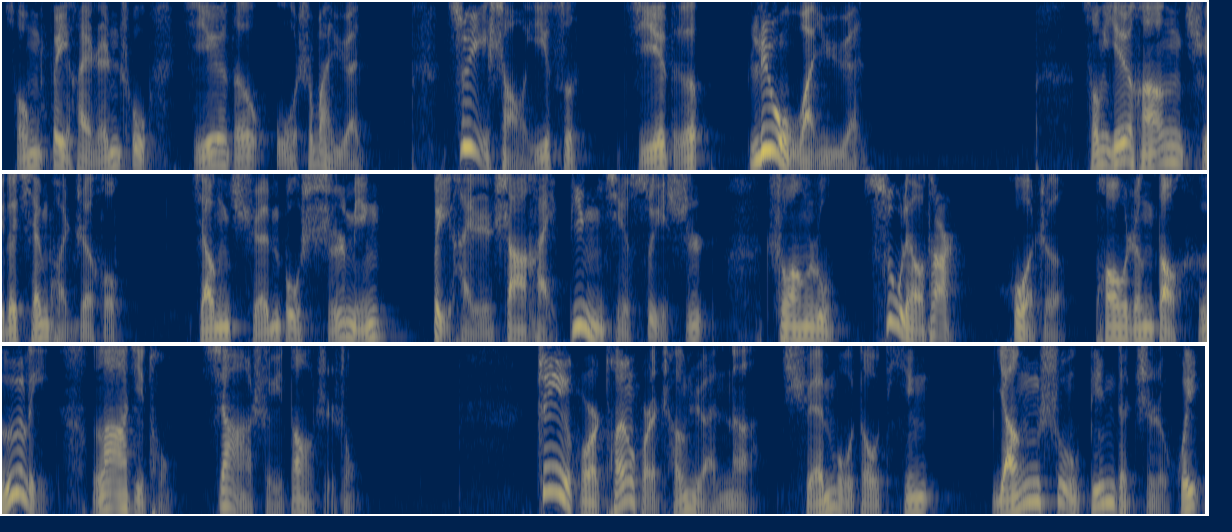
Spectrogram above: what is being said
从被害人处劫得五十万元，最少一次劫得六万余元。从银行取得钱款之后，将全部实名被害人杀害，并且碎尸，装入塑料袋或者抛扔到河里、垃圾桶、下水道之中。这伙团伙的成员呢，全部都听杨树斌的指挥。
